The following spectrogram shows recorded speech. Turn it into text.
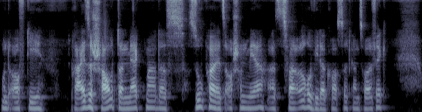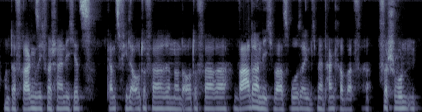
und auf die Preise schaut, dann merkt man, dass Super jetzt auch schon mehr als zwei Euro wieder kostet, ganz häufig. Und da fragen sich wahrscheinlich jetzt ganz viele Autofahrerinnen und Autofahrer, war da nicht was? Wo ist eigentlich mein Tankrabatt verschwunden?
